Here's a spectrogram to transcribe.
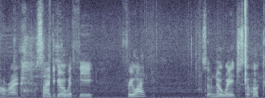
All right, decided to go with the free line. So no weight, just a hook.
